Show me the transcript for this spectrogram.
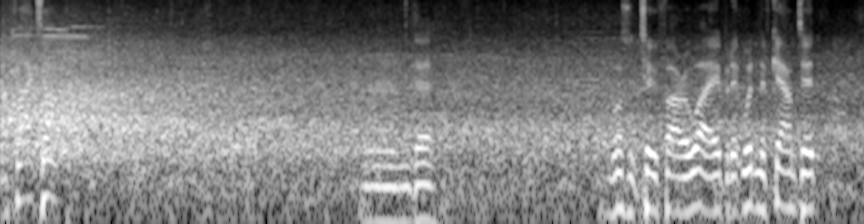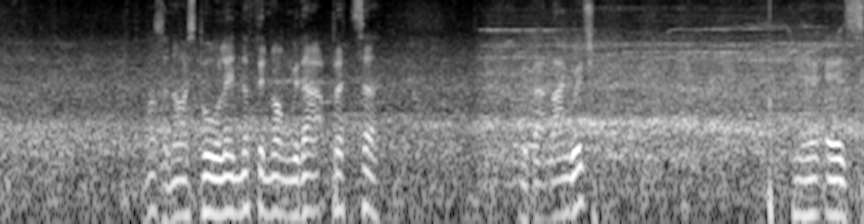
The Flags up. And uh, it wasn't too far away, but it wouldn't have counted. It was a nice ball in, nothing wrong with that, but... Uh... With that language. Here is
